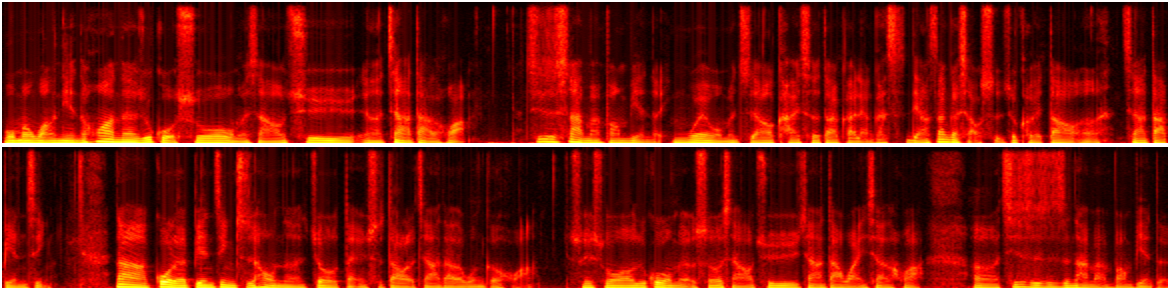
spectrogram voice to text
我们往年的话呢，如果说我们想要去呃加拿大的话，其实是还蛮方便的，因为我们只要开车大概两个两三个小时就可以到呃加拿大边境。那过了边境之后呢，就等于是到了加拿大的温哥华。所以说，如果我们有时候想要去加拿大玩一下的话，呃，其实是真的还蛮方便的。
